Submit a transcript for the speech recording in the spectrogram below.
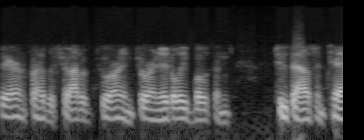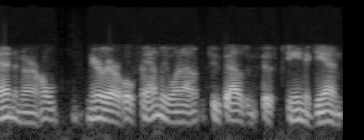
there in front of the Shroud of Turin in Turin, Italy, both in 2010 and our whole nearly our whole family went out in 2015 again.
